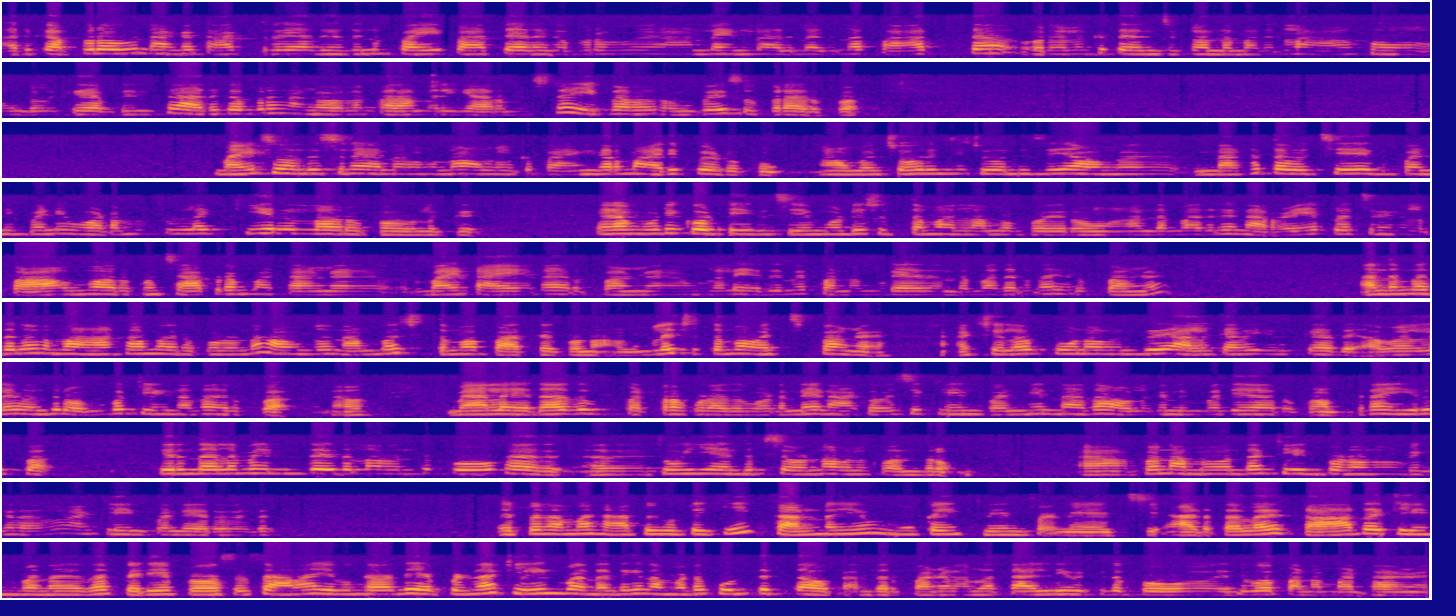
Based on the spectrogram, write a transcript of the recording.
அதுக்கப்புறம் நாங்க டாக்டர் அது இதுன்னு போய் பார்த்து அதுக்கப்புறம் ஆன்லைன்ல அதுல இதெல்லாம் பார்த்தா ஓரளவுக்கு தெரிஞ்சுக்கிட்டோம் அந்த மாதிரிலாம் ஆகும் உங்களுக்கு அப்படின்ட்டு. அதுக்கப்புறம் நாங்க அவளை பராமரிக்க ஆரம்பிச்சிட்டோம் இப்ப ரொம்பவே சூப்பரா இருப்போம் மைட்ஸ் வந்துச்சுன்னா என்ன ஆகும்னா அவங்களுக்கு பயங்கரமா அரிப்பு எடுக்கும். அவங்க சொரிஞ்சு சொரிஞ்சு அவங்க நகத்தை வச்சே இது பண்ணி பண்ணி உடம்பு ஃபுல்லா கீரெல்லாம் இருக்கும் அவங்களுக்கு. ஏன்னா முடி கொட்டிருச்சு முடி சுத்தமா இல்லாம போயிரும். அந்த மாதிரி நிறைய பிரச்சனைகள் பாவமா இருக்கும். சாப்பிட மாட்டாங்க. ஒரு மாதிரி டயர்டா இருப்பாங்க. அவங்களால எதுவுமே பண்ண முடியாது. அந்த மாதிரி தான் இருப்பாங்க. அந்த மாதிரிலாம் நம்ம ஆகாம இருக்கணும்னா அவங்க நம்ம சுத்தமா பார்த்துக்கணும். அவங்களே சுத்தமா வச்சுப்பாங்க. ஆக்சுவலா பூனை வந்து அழுக்காவே இருக்காது. அவளே வந்து ரொம்ப கிளீனா தான் இருப்பா. மேல ஏதாவது பற்றக்கூடாது. உடனே நாக்க வச்சு கிளீன் பண்ணினா தான் அவளுக்கு நிம்மதியா இருக்கும். அப்படிதான் இருப்பா. இருந்தாலுமே இந்த இதெல்லாம் வந்து போகாது. அது தூங்கி எந்திரிச்ச உடனே அவளுக்கு வந்துடும் அப்போ நம்ம வந்தா க்ளீன் பண்ணணும் அப்படிங்கறதால நான் க்ளீன் பண்ணிடுறது. இப்போ நம்ம ஹாப்பி குட்டிக்கு கண்ணையும் மூக்கையும் க்ளீன் பண்ணியாச்சு. அடுத்தால காதை க்ளீன் பண்ணதுதான் பெரிய ப்ராசஸ் ஆனால் இவங்க வந்து எப்படின்னா க்ளீன் பண்ணதுக்கு நம்மகிட்ட கொடுத்துட்டு தான் உட்காந்துருப்பாங்க நம்மளை தள்ளி விட்டுட்டு போவோம் இதுவோ பண்ண மாட்டாங்க.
